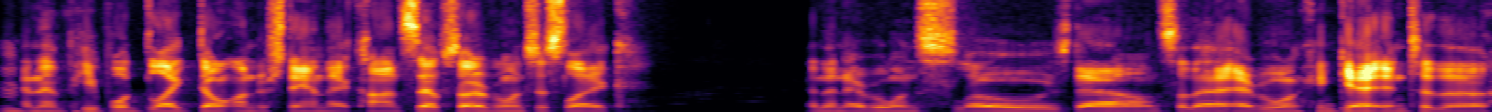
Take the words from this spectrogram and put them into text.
Mm-hmm. and then people like don't understand that concept, so everyone's just like, and then everyone slows down so that everyone can get into the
